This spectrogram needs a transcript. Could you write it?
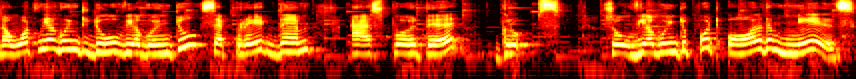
Now, what we are going to do, we are going to separate them as per their groups. So we are going to put all the males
